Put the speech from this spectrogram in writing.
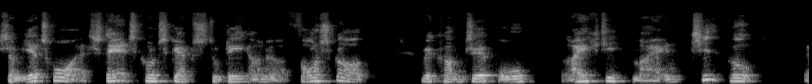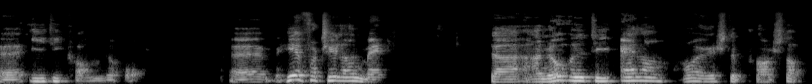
som jeg tror, at statskundskabsstuderende og forskere vil komme til at bruge rigtig meget tid på øh, i de kommende år. Øh, her fortæller en mand, der har nået de allerhøjeste poster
